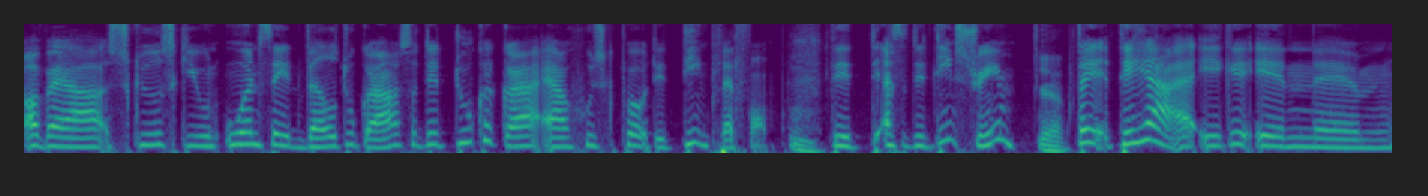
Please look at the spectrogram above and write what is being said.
at være skydeskiven, uanset hvad du gør. Så det, du kan gøre, er at huske på, at det er din platform. Mm. Det, er, altså, det er din stream. Ja. Det, det her er ikke en... Øh,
